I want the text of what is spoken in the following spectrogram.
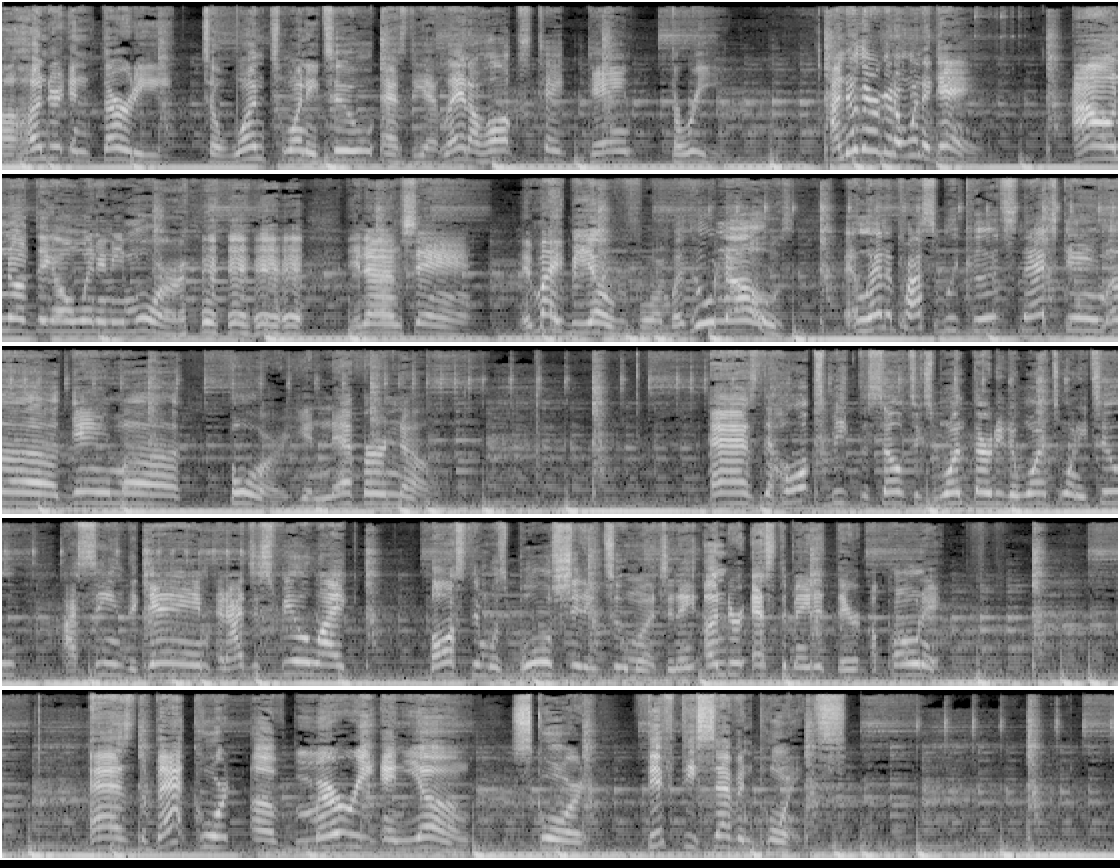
130 to 122 as the Atlanta Hawks take game three. I knew they were going to win a game. I don't know if they're going to win anymore. you know what I'm saying? It might be over for them, but who knows? Atlanta possibly could snatch game uh game uh four. You never know. as the Hawks beat the Celtics 130 to 122. I seen the game and I just feel like Boston was bullshitting too much and they underestimated their opponent. As the backcourt of Murray and Young scored 57 points.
